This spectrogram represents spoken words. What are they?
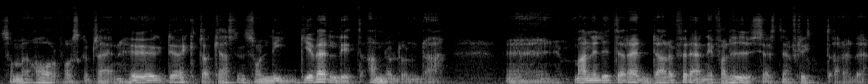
som har vad ska man säga, en hög direktavkastning som ligger väldigt annorlunda. Eh, man är lite räddare för den ifall hyresgästen flyttar eller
